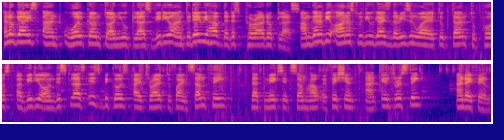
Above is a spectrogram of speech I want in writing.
Hello guys and welcome to a new class video. And today we have the Desperado class. I'm gonna be honest with you guys. The reason why I took time to post a video on this class is because I tried to find something that makes it somehow efficient and interesting and I failed.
